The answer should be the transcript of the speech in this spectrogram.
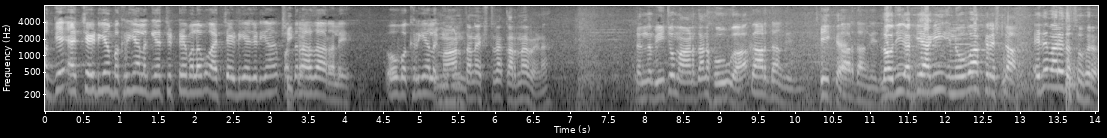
ਅੱਗੇ ਐਚਆਈਡੀਆਂ ਵੱਖਰੀਆਂ ਲੱਗੀਆਂ ਚਿੱਟੇ ਬਲਬ ਐਚਆਈਡੀਆਂ ਜਿਹੜੀਆਂ 15000 ਵਾਲੇ ਉਹ ਵੱਖਰੀਆਂ ਲੱਗੀਆਂ ਮਾਨਤਨ ਐਕਸਟਰਾ ਕਰਨਾ ਪੈਣਾ। ਤਿੰਨ 20 ਚੋਂ ਮਾਨਤਨ ਹੋਊਗਾ। ਕਰ ਦਾਂਗੇ ਜੀ। ਠੀਕ ਹੈ। ਕਰ ਦਾਂਗੇ ਜੀ। ਲਓ ਜੀ ਅੱਗੇ ਆ ਗਈ ਇਨੋਵਾ ਕ੍ਰਿਸਟਾ ਇਹਦੇ ਬਾਰੇ ਦੱਸੋ ਫਿਰ।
